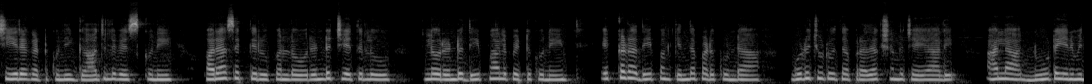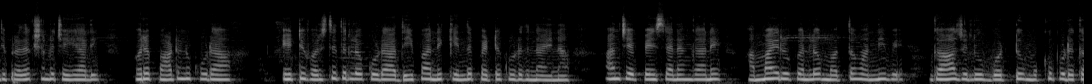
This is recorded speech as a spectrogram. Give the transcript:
చీర కట్టుకుని గాజులు వేసుకుని పరాశక్తి రూపంలో రెండు చేతులులో రెండు దీపాలు పెట్టుకుని ఎక్కడ దీపం కింద పడకుండా గుడి చుట్టూతా ప్రదక్షిణలు చేయాలి. అలా నూట ఎనిమిది ప్రదక్షిణలు చేయాలి. పొరపాటును కూడా ఎట్టి పరిస్థితుల్లో కూడా దీపాన్ని కింద పెట్టకూడదు నాయన. అని చెప్పేసి అనగానే అమ్మాయి రూపంలో మొత్తం అన్ని గాజులు బొట్టు ముక్కు పుడక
